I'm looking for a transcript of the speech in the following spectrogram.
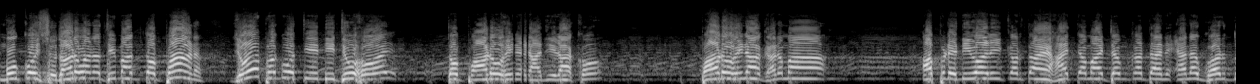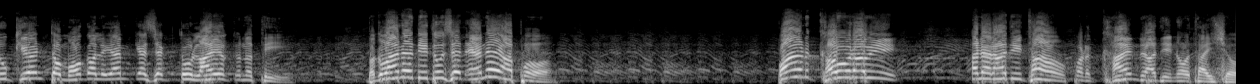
હું કોઈ સુધારવા નથી માંગતો, પણ જો ભગવતીએ દીધું હોય, તો પાડોહીને રાજી રાખો. પાડોહીના ઘરમાં આપણે દિવાળી કરતા હોય હાચમ આઇટમ કરતા હોય એનું ઘર દુખી હોય ને તો મોગલ એમ કે છે તું લાયક નથી. ભગવાને દીધું છે એને આપો. પણ ખવડાવી અને રાજી થાવ. પણ ખાઈને રાજી ન થાય છો.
